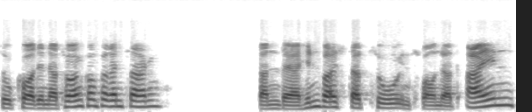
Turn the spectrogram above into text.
zur Koordinatorenkonferenz sagen? Dann der Hinweis dazu in 201.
